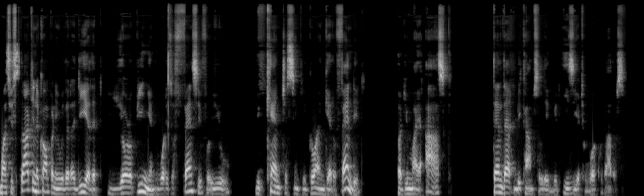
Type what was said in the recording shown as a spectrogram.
once you start in a company with that idea that your opinion, what is offensive for you, you can't just simply go and get offended, but you might ask then that becomes a little bit easier to work with others.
